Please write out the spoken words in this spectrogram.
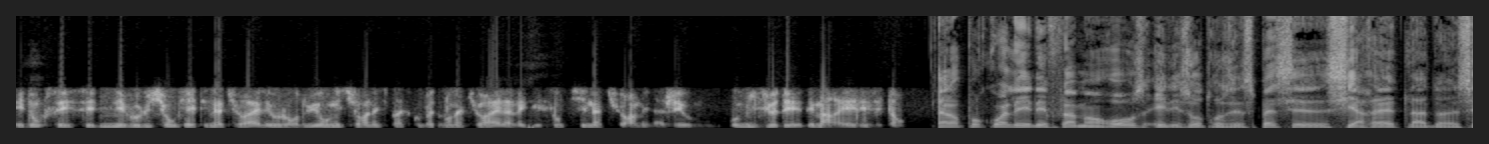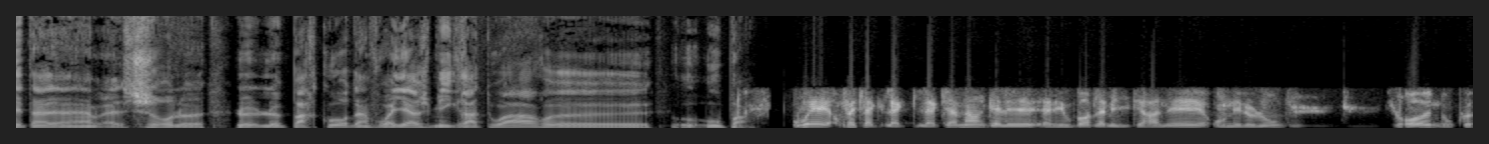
Et donc c'est une évolution qui a été naturelle, et aujourd'hui on est sur un espace complètement naturel avec des sentiers nature aménagés au, milieu des, marais et des étangs. Alors pourquoi les, flamants roses et les autres espèces euh, s'y arrêtent là C'est sur le, le, parcours d'un voyage migratoire euh, ou pas? Ouais, en fait, la, Camargue, elle est, elle est, au bord de la Méditerranée. On est le long du, du, Rhône, donc euh,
